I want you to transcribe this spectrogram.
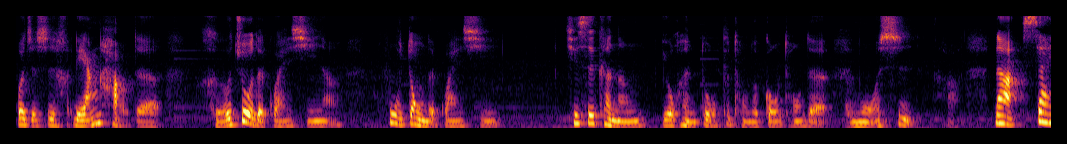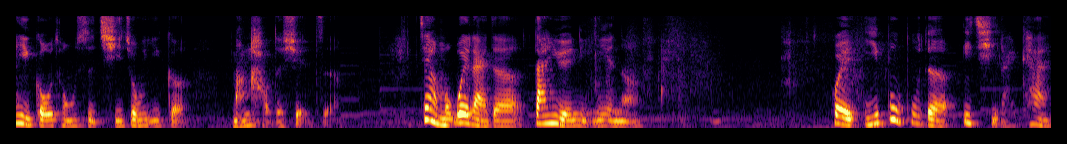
或者是良好的合作的关系呢，互动的关系，其实可能有很多不同的沟通的模式。哈，那善意沟通是其中一个蛮好的选择。在我们未来的单元里面呢，会一步步的一起来看，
